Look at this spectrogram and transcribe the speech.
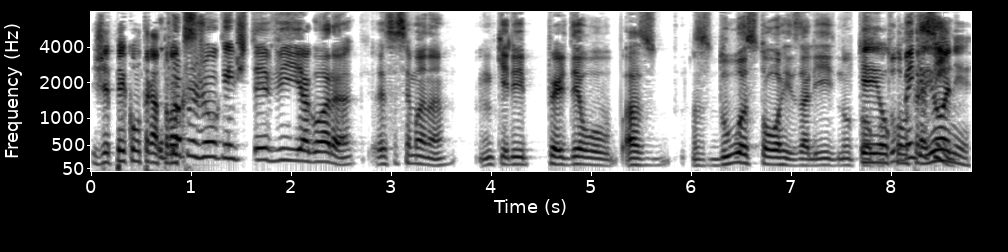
GP contra a O Trox. próprio jogo que a gente teve agora, essa semana, em que ele perdeu as, as duas torres ali no topo. Kayle Tudo bem que contra assim, Ione.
